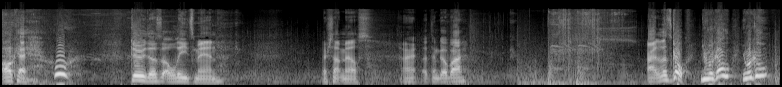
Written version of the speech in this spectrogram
okay. Whew. Dude, those elites, man. There's something else. Alright, let them go by. Alright, let's go. You wanna go? You wanna go?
